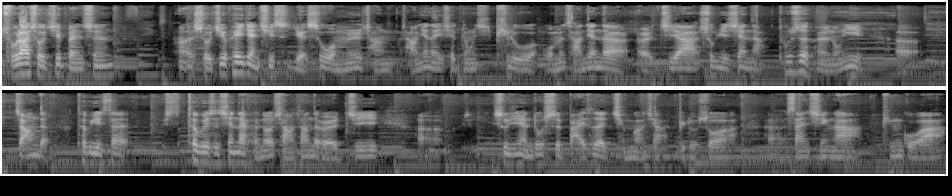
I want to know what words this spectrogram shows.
除了手机本身，呃，手机配件其实也是我们日常常见的一些东西，譬如我们常见的耳机啊、数据线呐、都是很容易呃脏的，特别在特别是现在很多厂商的耳机呃数据线都是白色的情况下，比如说呃三星啊、苹果啊、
